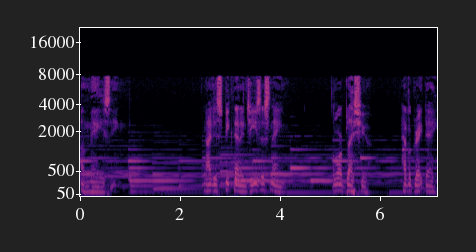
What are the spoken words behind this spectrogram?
amazing. And I just speak that in Jesus' name. The Lord bless you. Have a great day.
